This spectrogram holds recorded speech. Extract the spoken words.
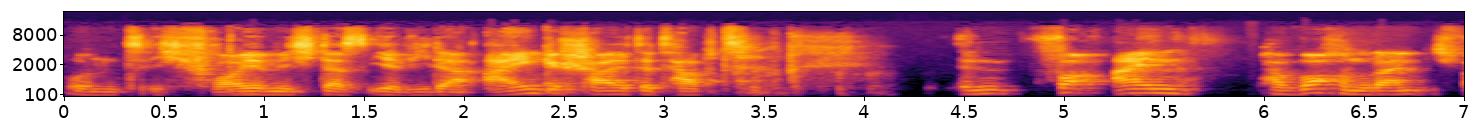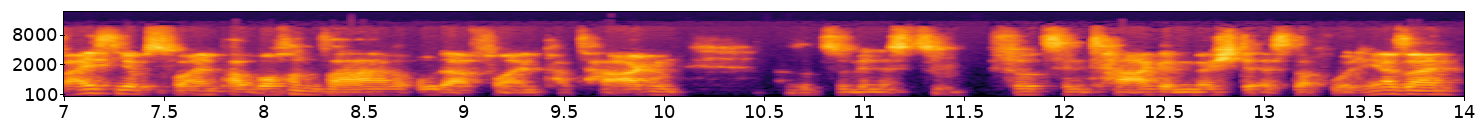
und ich freue mich, dass ihr wieder eingeschaltet habt. Vor ein paar Wochen oder ein, ich weiß nicht, ob es vor ein paar Wochen war oder vor ein paar Tagen, also zumindest 14 Tage möchte es doch wohl her sein.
